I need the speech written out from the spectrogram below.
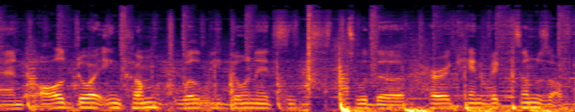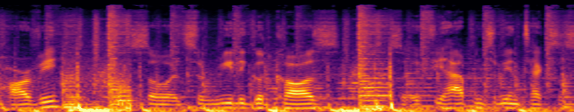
and all door income will be donated to the hurricane victims of Harvey. So it's a really good cause. So if you happen to be in Texas,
